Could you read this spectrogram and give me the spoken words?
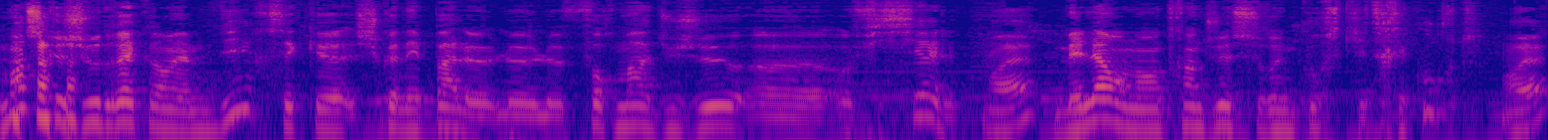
Moi, ce que je voudrais quand même dire, c'est que je connais pas le, le- le format du jeu euh, officiel, Ouais, mais là, on est en train de jouer sur une course qui est très courte. ouais.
